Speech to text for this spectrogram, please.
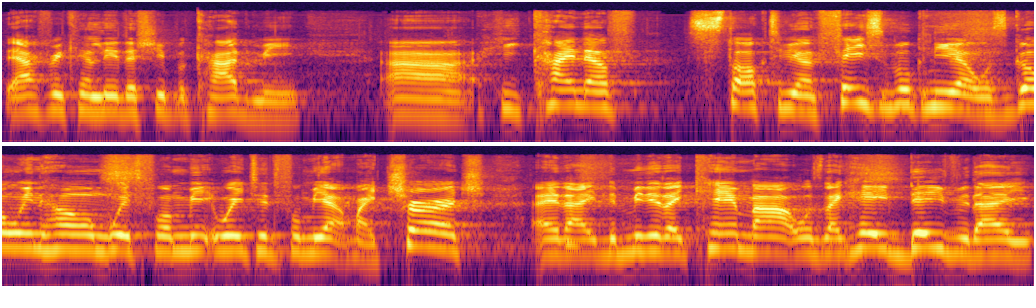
the African Leadership Academy. Uh, he kind of stalked me on Facebook, knew I was going home, wait for me, waited for me at my church. And I, the minute I came out, was like, hey, David, I,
